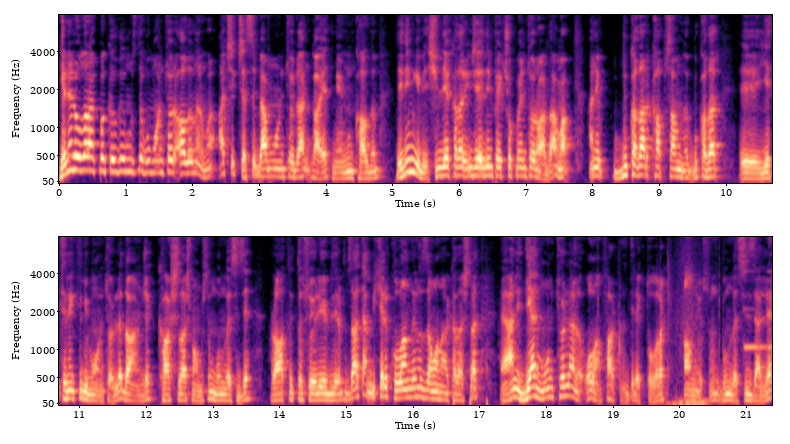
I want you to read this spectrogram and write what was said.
Genel olarak bakıldığımızda bu monitör alınır mı? Açıkçası ben monitörden gayet memnun kaldım. Dediğim gibi şimdiye kadar incelediğim pek çok monitör vardı ama hani bu kadar kapsamlı, bu kadar e, yetenekli bir monitörle daha önce karşılaşmamıştım. Bunu da size rahatlıkla söyleyebilirim. Zaten bir kere kullandığınız zaman arkadaşlar yani diğer monitörlerle olan farkını direkt olarak anlıyorsunuz. Bunu da sizlerle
